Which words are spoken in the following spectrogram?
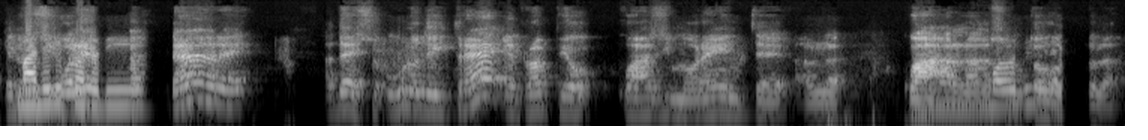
Che Ma di ricordo di... Adesso uno dei tre è proprio quasi morente al, qua alla Sant'Orsola.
